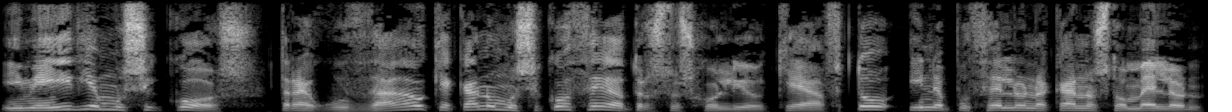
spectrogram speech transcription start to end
Είμαι ίδια μουσικός. Τραγουδάω και κάνω μουσικό θέατρο στο σχολείο και αυτό είναι που θέλω να κάνω στο μέλλον.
